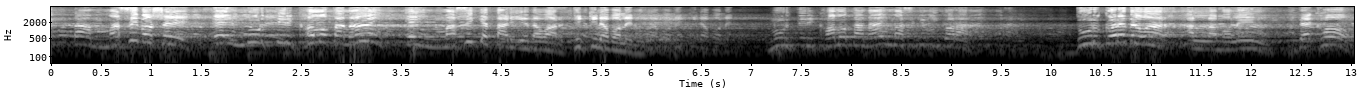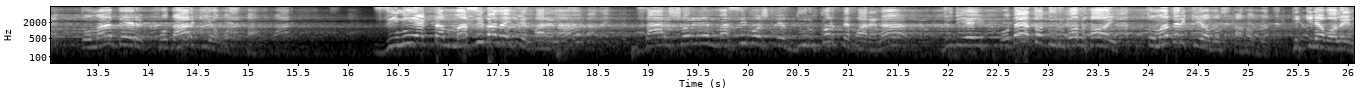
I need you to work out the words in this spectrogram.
একটা মাসি বসে, এই মূর্তির ক্ষমতা নাই, এই মাসিকে তাড়িয়ে দেওয়ার, ঠিক কিনা বলেন? মূর্তির ক্ষমতা নাই, মাসিকে কি করার? দূর করে দেওয়ার আল্লাহ বলেন, দেখো, তোমাদের খোদার কি অবস্থা? যিনি একটা মাসি বানাইতে পারে না, যার শরীরে মাসি বসলে দূর করতে পারে না, যদি এই খোদা এত দুর্বল হয়, তোমাদের কি অবস্থা হবে? ঠিক কিনা বলেন?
